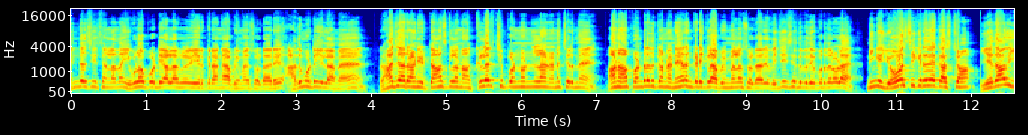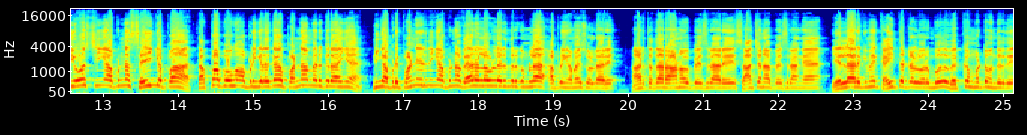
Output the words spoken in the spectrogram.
இந்த சீசன்ல தான் இவ்வளோ போட்டியாளர்கள் இருக்கிறாங்க அப்படிங்கிற சொல்கிறாரு சொல்றாரு. அது மட்டும் இல்லாம ராஜா ராணி டாஸ்க்ல நான் கிளர்ச்சி பண்ணணும்லாம் நினைச்சிருந்தேன். ஆனா பண்றதுக்கான நேரம் கிடைக்கல அப்படிங்கிற சொல்றாரு விஜய் சேதுபதியை பொறுத்தளவுல. நீங்க யோசிக்கிறதே கஷ்டம். ஏதாவது யோசிச்சீங்க அப்படின்னா செய்யுங்கப்பா. தப்பா போகும் அப்படிங்கறதுக்காக பண்ணாம இருக்கிறாங்க. நீங்க அப்படி பண்ணிருந்தீங்க அப்படின்னா வேற லெவல்ல இருந்திருக்கும்ல அப்படிங்கிற மாதிரி சொல்றாரு. அடுத்ததா ராணுவ பேசுறாரு சாச்சனா பேசுறாங்க. எல்லாருக்குமே கைத்தட்டல் வரும்போது வெக்கம் மட்டும் வந்துருது.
